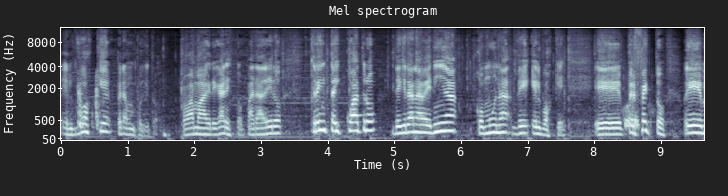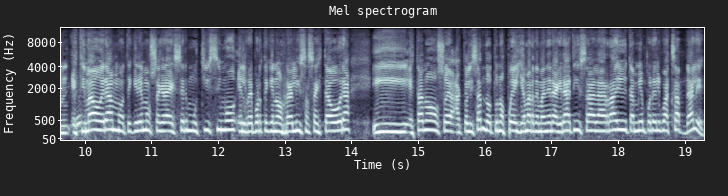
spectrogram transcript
El Bosque, espera un poquito. vamos a agregar esto. Paradero 34 de Gran Avenida, comuna de El Bosque. Eh, perfecto. Eh, estimado Erasmo, te queremos agradecer muchísimo el reporte que nos realizas a esta hora y estamos eh, actualizando. Tú nos puedes llamar de manera gratis a la radio y también por el WhatsApp. Dale.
